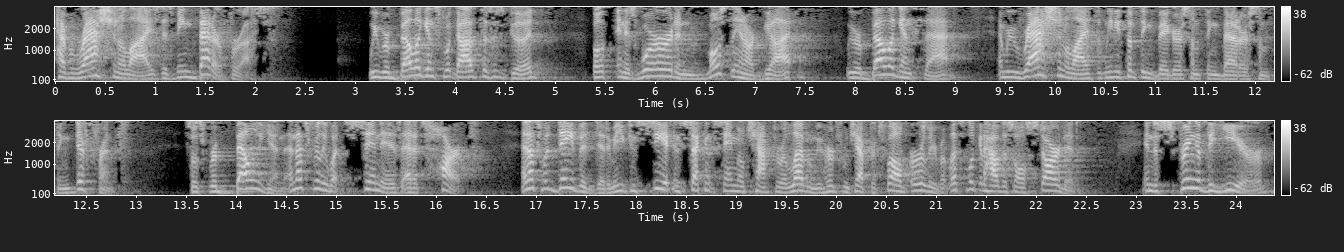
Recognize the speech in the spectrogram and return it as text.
have rationalized as being better for us. We rebel against what God says is good, both in His Word and mostly in our gut. We rebel against that, and we rationalize that we need something bigger, something better, something different. So it's rebellion, and that's really what sin is at its heart. And that's what David did. I mean, you can see it in 2 Samuel chapter 11. We heard from chapter 12 earlier, but let's look at how this all started. In the spring of the year,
